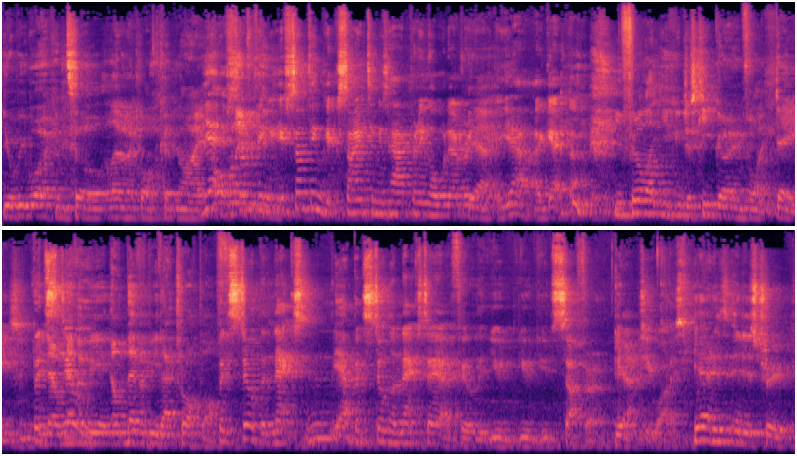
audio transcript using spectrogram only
you'll be working till eleven o'clock at night? Yeah, if something everything. if something exciting is happening or whatever, Yeah. yeah, I get that. you feel like you can just keep going for like days, and But there'll still- never be there'll never be that drop off. But still, the next mm, yeah, but still the next day, I feel that you you you'd suffer Yeah. energy wise. Yeah, it is. It is true.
